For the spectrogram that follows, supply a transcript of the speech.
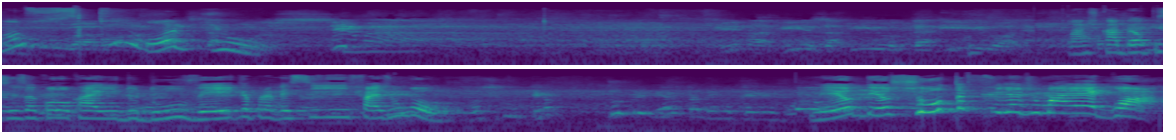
Nossa, que ódio. Eu acho que o Abel precisa colocar aí Dudu, Veiga, pra ver se faz um gol. Meu Deus, chuta, filha de uma égua!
